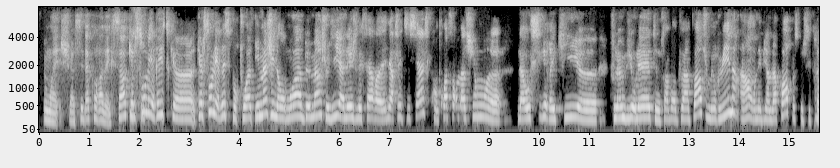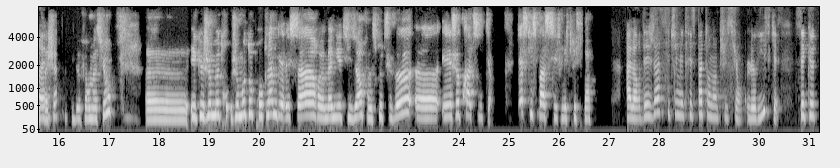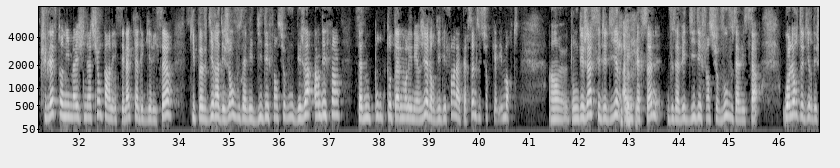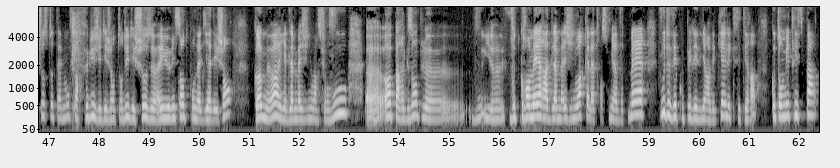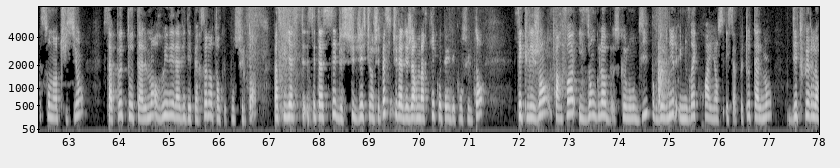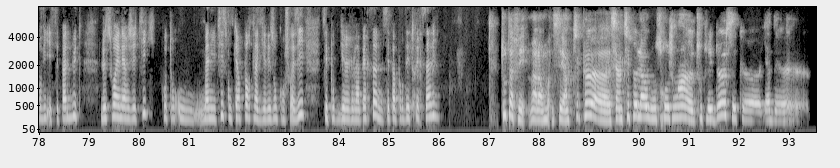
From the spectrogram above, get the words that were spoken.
Ouais, je suis assez d'accord avec ça. Quels sont les risques, euh, quels sont les risques pour toi? Imaginons, moi, demain, je dis, allez, je vais faire euh, énergéticien, je prends trois formations, euh, Laoshi, Reiki, euh, flamme violette, enfin bon, peu importe, je me ruine, hein, on est bien d'accord, parce que c'est très très cher, ce type de formation, euh, et que je me, je m'autoproclame guérisseur, euh, magnétiseur, enfin ce que tu veux, euh, et je pratique. Qu'est-ce qui se passe si je maîtrise pas? Alors déjà, si tu maîtrises pas ton intuition, le risque, c'est que tu laisses ton imagination parler. C'est là que tu as des guérisseurs qui peuvent dire à des gens, vous avez 10 défunts sur vous. Déjà, un défunt, ça nous pompe totalement l'énergie. Alors 10 défunts, la personne, c'est sûr qu'elle est morte. Hein, donc déjà, c'est de dire à à une fait. personne, vous avez 10 défunts sur vous, vous avez ça. Ou alors de dire des choses totalement farfelues. J'ai déjà entendu des choses ahurissantes qu'on a dit à des gens, comme ah, il y a de la magie noire sur vous. Euh, oh, par exemple, euh, vous- euh, votre grand-mère a de la magie noire qu'elle a transmis à votre mère. Vous devez couper les liens avec elle, etc. Quand on maîtrise pas son intuition, ça peut totalement ruiner la vie des personnes en tant que consultant, parce qu'il y a cet assez de suggestion. Je sais pas si tu l'as déjà remarqué quand tu as eu des consultants, c'est que les gens, parfois, ils englobent ce que l'on dit pour devenir une vraie croyance, et ça peut totalement détruire leur vie, et c'est pas le but. Le soin énergétique, quand on, ou magnétisme, ou qu'importe la guérison qu'on choisit, c'est pour guérir la personne, c'est pas pour détruire sa vie. Tout à fait. Alors c'est un petit peu, euh, c'est un petit peu là où on se rejoint euh, toutes les deux, c'est que il y a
